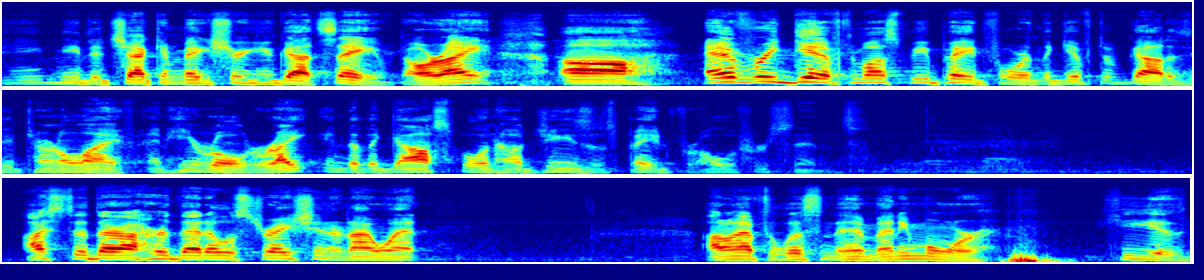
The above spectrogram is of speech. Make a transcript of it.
you need to check and make sure you got saved, all right? Uh, every gift must be paid for, and the gift of God is eternal life. And he rolled right into the gospel and how Jesus paid for all of her sins. I stood there, I heard that illustration, and I went, I don't have to listen to him anymore. He, is,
